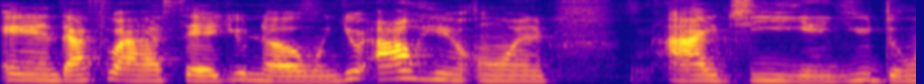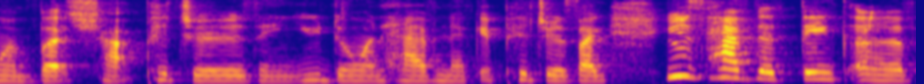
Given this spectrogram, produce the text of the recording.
and that's why i said you know when you're out here on IG and you doing butt shot pictures and you doing half naked pictures. Like you just have to think of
